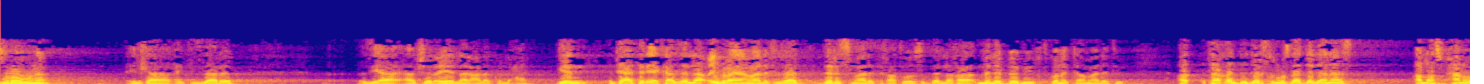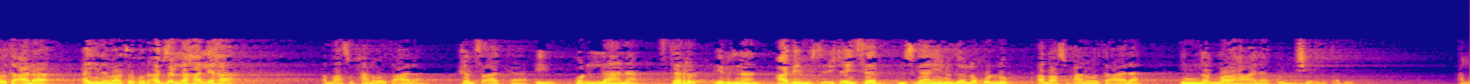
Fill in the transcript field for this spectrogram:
ዝረውና ኢልካ ከይትዛረብ እዚኣ ኣብ ሽርዒ የላ ዓላ ኩሉ ሓል ግን እንታይ ተርእካ ዘላ ዒብራ እያ ማለት እዩ እዛ ደርስ ማለት ካ ትወስድ ዘለካ መለበሚ ክትኮነካ ማለት እዩ እታ ቀንዲ ደርሲ ክንወስዳ ደለናስ ኣላ ስብሓን ወተዓላ ኣይነማ ተኮኑ ኣብ ዘለካ ኣሊኻ ኣላ ስብሓን ወተዓላ ከምፅኣካ እዩ ኩላና ትር የብልናን ዓብ ምስ ንእሽተይ ሰብ ምስጋኒኑ ዘሎ ኩሉ ኣላ ስብሓን ወተላ እና ላ ዓላ ኩል ሸይን ቀዲር ኣላ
